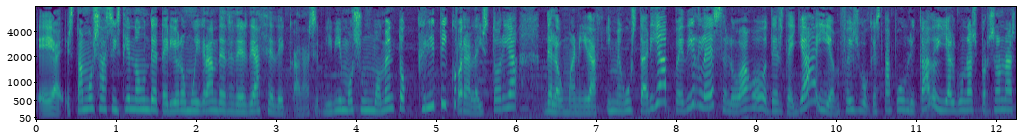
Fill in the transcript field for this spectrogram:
Eh, estamos asistiendo a un deterioro muy grande desde hace décadas. Vivimos un momento crítico para la historia de la humanidad y me gustaría pedirles, se lo hago desde ya y en Facebook está publicado y algunas personas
